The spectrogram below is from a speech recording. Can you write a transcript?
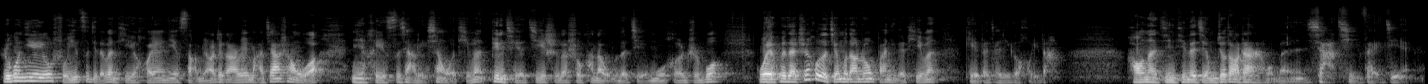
如果你也有属于自己的问题，欢迎你扫描这个二维码加上我，你也可以私下里向我提问，并且及时的收看到我们的节目和直播。我也会在之后的节目当中把你的提问给大家一个回答。好，那今天的节目就到这儿，我们下期再见。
